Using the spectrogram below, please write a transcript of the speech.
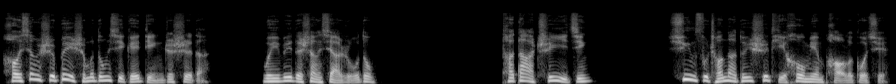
好像是被什么东西给顶着似的，微微的上下蠕动。他大吃一惊，迅速朝那堆尸体后面跑了过去。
